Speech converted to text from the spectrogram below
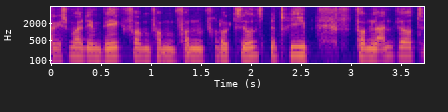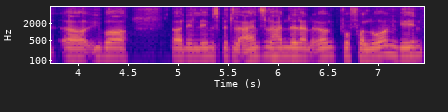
sage ich mal, dem Weg vom, vom, vom Produktionsbetrieb, vom Landwirt äh, über äh, den Lebensmitteleinzelhandel dann irgendwo verloren gehen.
